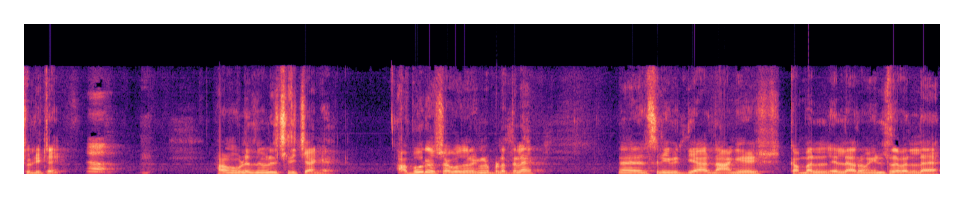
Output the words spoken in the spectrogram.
சொல்லிட்டேன் ஆ. அவங்க விழுந்து விழுந்து சிரித்தாங்க அபூர்வ சகோதரர்கள் படத்தில் ஸ்ரீவித்யா நாகேஷ் கமல் எல்லாரும் இன்டர்வெல்லில்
